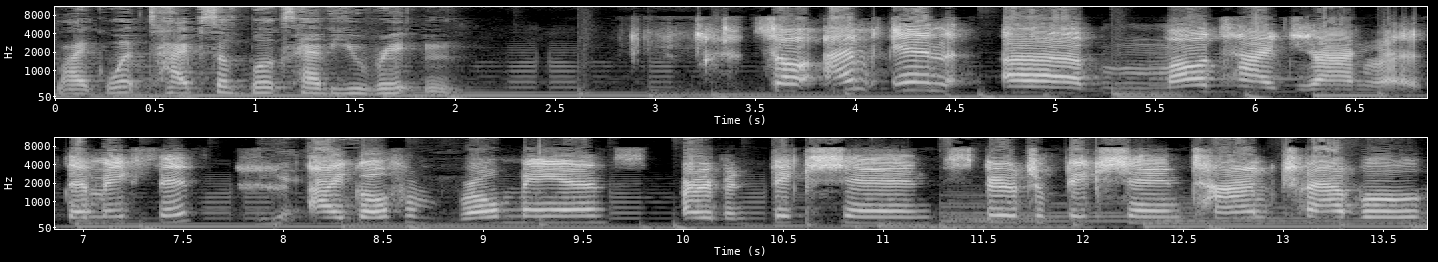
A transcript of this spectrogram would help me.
Like what types of books have you written? So I'm in a multi-genre. That makes sense. Yes. I go from romance, urban fiction, spiritual fiction, time travel,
